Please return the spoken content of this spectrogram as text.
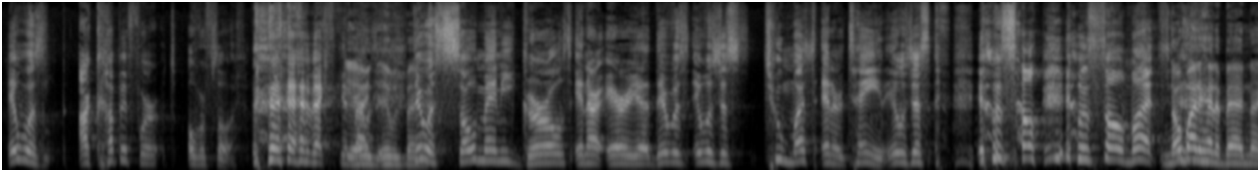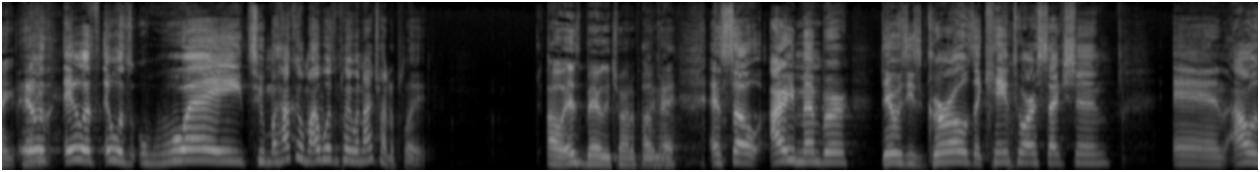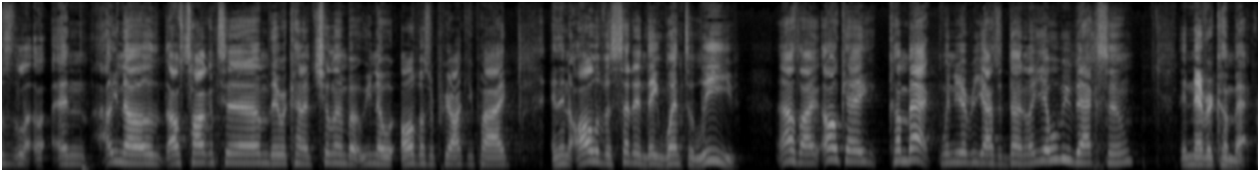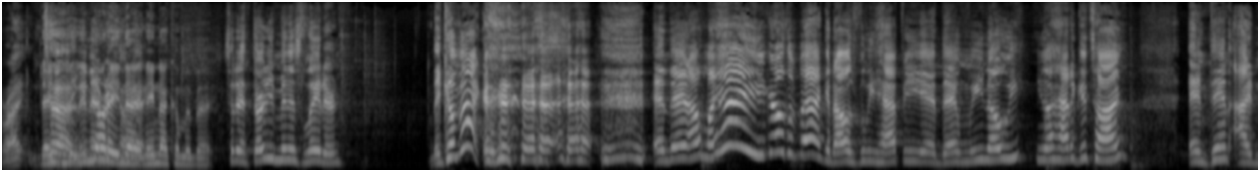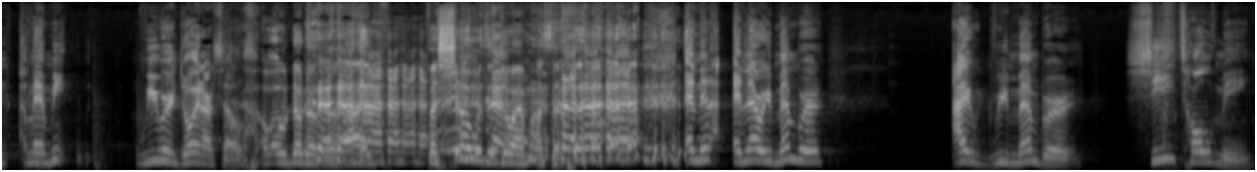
it was our cup it for overflowing. Mexican Yeah, it night. was- it was bad. There was so many girls in our area. There was it was just too much entertain. It was just it was so it was so much. Nobody had a bad night. It was it was it was way too much. How come I wasn't playing when I tried to play oh, it's barely trying to play Okay. now. And so I remember there was these girls that came to our section and I was and uh, you know, I was talking to them, they were kind of chilling, but you know, all of us were preoccupied. And then all of a sudden they went to leave. And I was like, "Okay, come back whenever you guys are done." Like, "Yeah, we'll be back soon." They never come back, right? They, you know never they come not, back. they not coming back. So then 30 minutes later, they come back. and then I was like, hey, you girls are back. And I was really happy. And then we you know we you know had a good time. And then I man, we we were enjoying ourselves. Oh, oh, no, no, no. I for sure was enjoying myself. and then and I remember I remember she told me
